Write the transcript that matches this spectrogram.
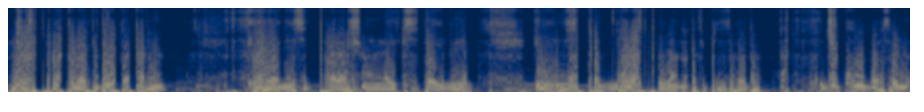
J'espère que la vidéo t'a plu. Et n'hésite pas à lâcher un like si t'as aimé. Et n'hésite pas à me dire si tu un autre épisode. Du coup, bah salut.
